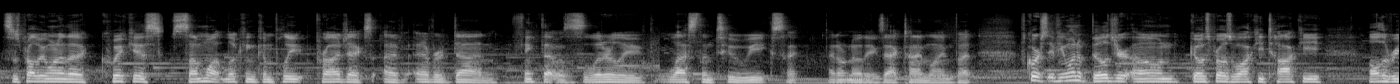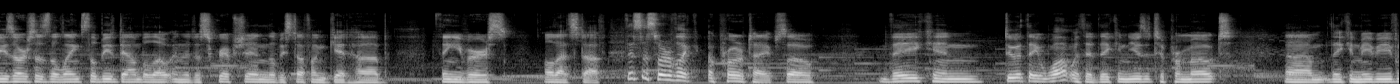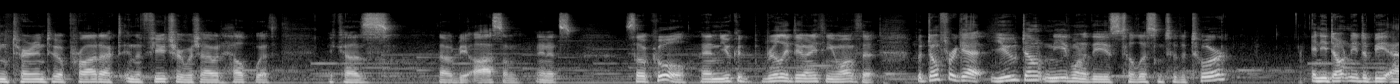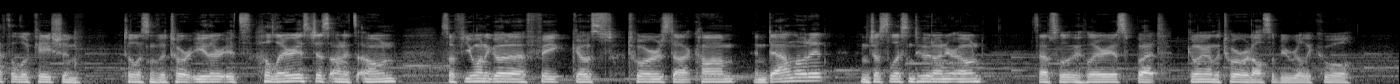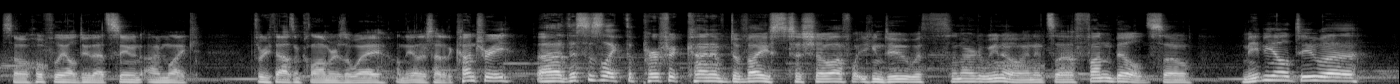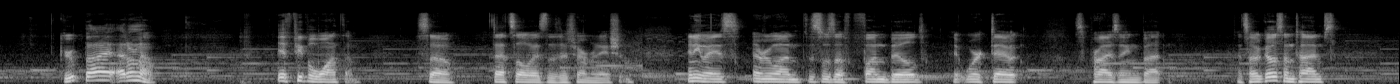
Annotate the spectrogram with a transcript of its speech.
This was probably one of the quickest, somewhat looking complete projects I've ever done. I think that was literally less than two weeks. I, I don't know the exact timeline, but of course, if you want to build your own Ghost Bros walkie-talkie, all the resources, the links, they'll be down below in the description. There'll be stuff on GitHub, Thingiverse, all that stuff. This is sort of like a prototype, so they can do what they want with it. They can use it to promote. Um, they can maybe even turn into a product in the future, which I would help with because that would be awesome. And it's so cool. And you could really do anything you want with it. But don't forget, you don't need one of these to listen to the tour. And you don't need to be at the location to listen to the tour either. It's hilarious just on its own. So if you want to go to fakeghosttours.com and download it and just listen to it on your own, it's absolutely hilarious. But going on the tour would also be really cool. So hopefully I'll do that soon. I'm like 3,000 kilometers away on the other side of the country. Uh, this is like the perfect kind of device to show off what you can do with an Arduino and it's a fun build. So maybe I'll do a group buy? I don't know. If people want them. So that's always the determination. Anyways, everyone, this was a fun build. It worked out. Surprising, but that's how it goes sometimes.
